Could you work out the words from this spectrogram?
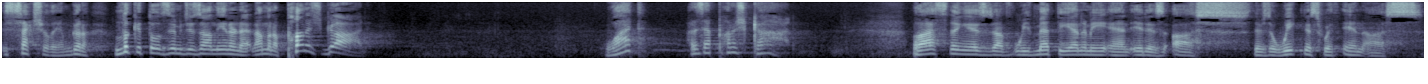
sexually. I'm going to look at those images on the internet and I'm going to punish God. What? How does that punish God? The last thing is we've met the enemy and it is us. There's a weakness within us.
